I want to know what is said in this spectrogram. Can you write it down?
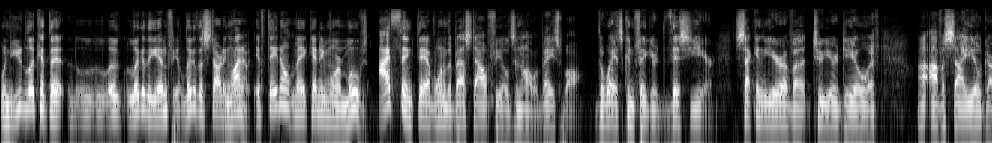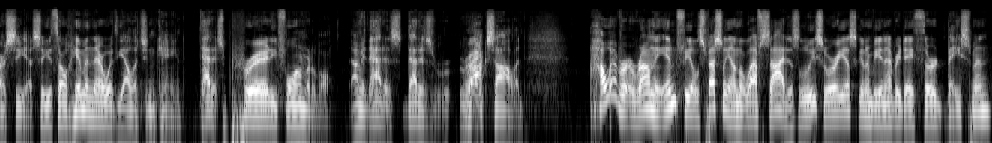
when you look at the look, look at the infield, look at the starting lineup. If they don't make any more moves, I think they have one of the best outfields in all of baseball. The way it's configured this year, second year of a two-year deal with uh, Avisail Garcia. So you throw him in there with Yelich and Cain. That is pretty formidable. I mean, that is that is r- right. rock solid. However, around the infield, especially on the left side, is Luis Urias going to be an everyday third baseman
